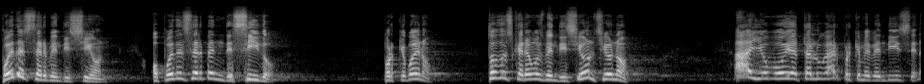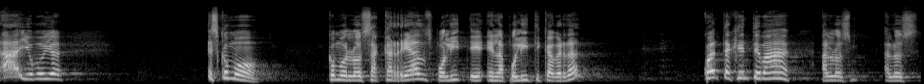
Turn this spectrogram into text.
puede ser bendición o puede ser bendecido. Porque bueno, todos queremos bendición, ¿sí o no? Ah, yo voy a tal lugar porque me bendicen. Ah, yo voy a... Es como, como los acarreados eh, en la política, ¿verdad? ¿Cuánta gente va a los, a los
